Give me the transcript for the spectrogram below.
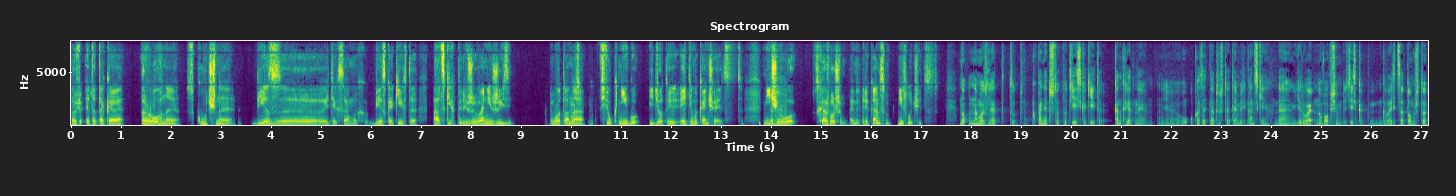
В общем, это такая ровная, скучная, без э, этих самых, без каких-то адских переживаний жизнь. Вот она всю книгу идет, и этим и кончается. Ничего да с хорошим американцем не случится. Ну, на мой взгляд, тут понятно, что тут есть какие-то конкретные э, указать на то, что это американские да, герои. Но, в общем, здесь как бы говорится о том, что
